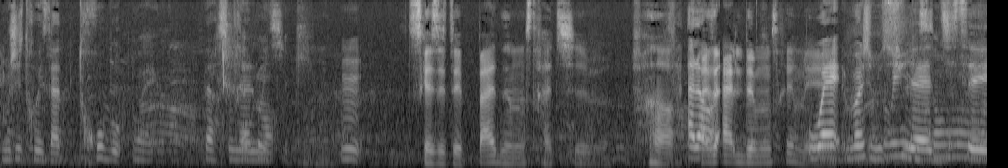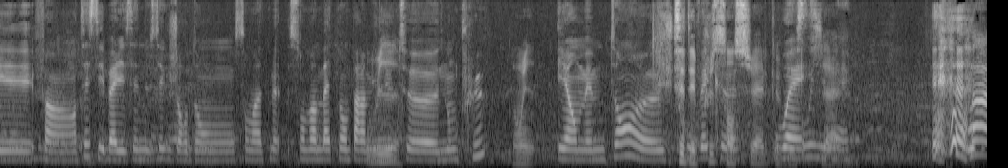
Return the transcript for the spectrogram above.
Moi, j'ai trouvé ça trop beau, Ouais, très personnellement. poétique. Parce qu'elles étaient pas démonstratives. Enfin, Alors- elles, elles démontraient, mais. Ouais, moi je me suis euh, sans- dit, c'est. Enfin, tu sais, c'est pas les scènes de sexe genre dans 120, ma- 120 battements par Oui. minute euh, non plus. Oui. Et en même temps, euh, C'était plus que- sensuel que Ouais. Oui, ouais. Bah,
